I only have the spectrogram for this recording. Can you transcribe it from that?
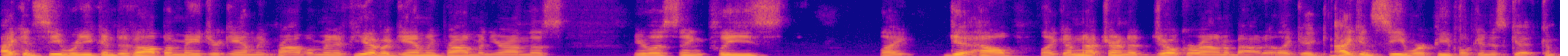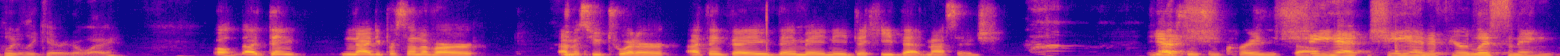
I can see where you can develop a major gambling problem, and if you have a gambling problem and you're on this, you're listening, please like get help. Like I'm not trying to joke around about it. Like it, I can see where people can just get completely carried away. Well, I think ninety percent of our MSU Twitter, I think they they may need to heed that message. Yeah, I've seen some crazy stuff. Sheehan, Sheehan, if you're listening,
